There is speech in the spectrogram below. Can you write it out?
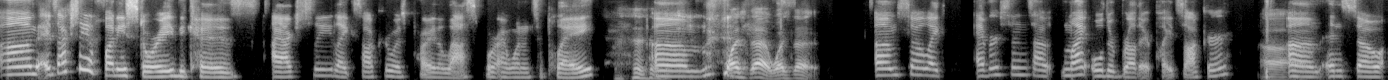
Um, it's actually a funny story because I actually like soccer was probably the last sport I wanted to play. Um, why's that? Why's that? Um, so like ever since I my older brother played soccer uh, um, and so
